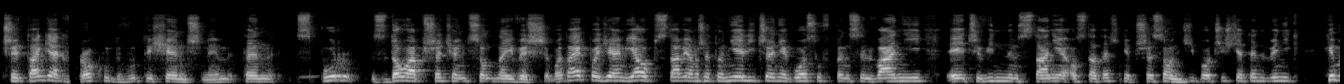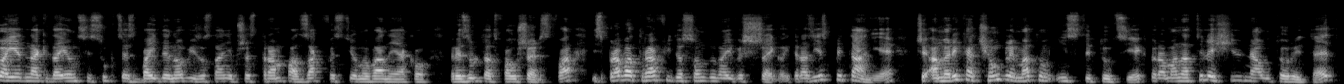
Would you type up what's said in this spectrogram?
czy tak jak w roku 2000 ten spór zdoła przeciąć Sąd Najwyższy. Bo tak jak powiedziałem, ja obstawiam, że to nie liczenie głosów w Pensylwanii y, czy w innym stanie ostatecznie przesądzi, bo oczywiście ten wynik chyba jednak dający sukces Bidenowi zostanie przez Trumpa zakwestionowany jako rezultat fałszerstwa i sprawa trafi do Sądu Najwyższego. I teraz jest pytanie, czy Ameryka ciągle ma tą instytucję, która ma na tyle silny autorytet,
